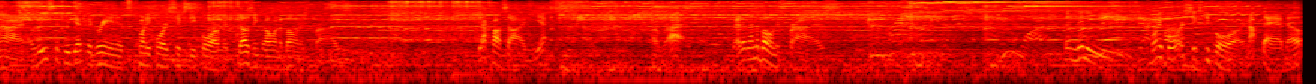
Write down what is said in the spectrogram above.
Alright, at least if we get the green, it's 24.64. If it doesn't go in a bonus prize. Jackpot side, yes. Alright. Better than the bonus prize. The mini. 24.64. Not bad, though.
